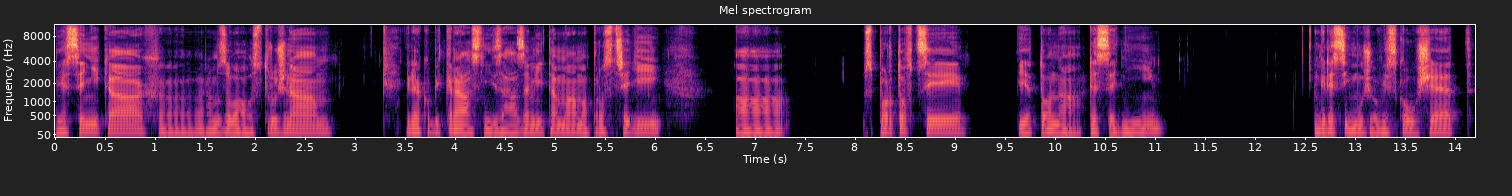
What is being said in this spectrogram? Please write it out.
v Jeseníkách, eh, Ramzová Ostružná, kde jakoby krásný zázemí tam mám a prostředí. A sportovci je to na 10 dní, kde si můžou vyzkoušet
